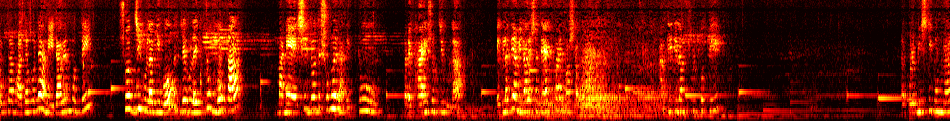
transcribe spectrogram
ডালটা ভাজা হলে আমি ডালের মধ্যেই সবজিগুলা দিব, যেগুলো একটু মোটা মানে সিদ্ধ হতে সময় লাগে, একটু মানে ভারী সবজিগুলা, এগুলা দিয়ে আমি ডালের সাথে একবারে কষাবো। আমি দিয়ে দিলাম ফুলকপি, তারপরে মিষ্টি কুমড়া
